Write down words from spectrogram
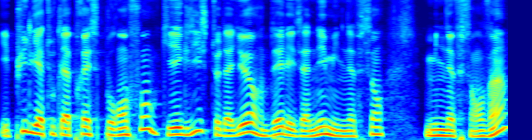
Et puis il y a toute la presse pour enfants, qui existe d'ailleurs dès les années 1900-1920,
